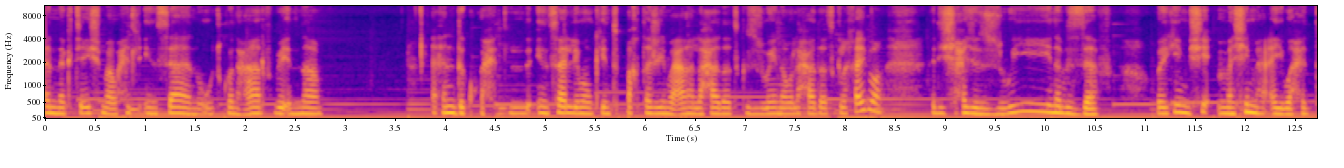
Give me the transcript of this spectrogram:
إنك تعيش مع واحد الإنسان وتكون عارف بأن عندك واحد الإنسان اللي ممكن تبارطاجي معاه لحظاتك الزوينة ولحظاتك الخايبة. هذه شي حاجة زوينة بزاف ولكن ماشي ماشي مع أي واحد.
